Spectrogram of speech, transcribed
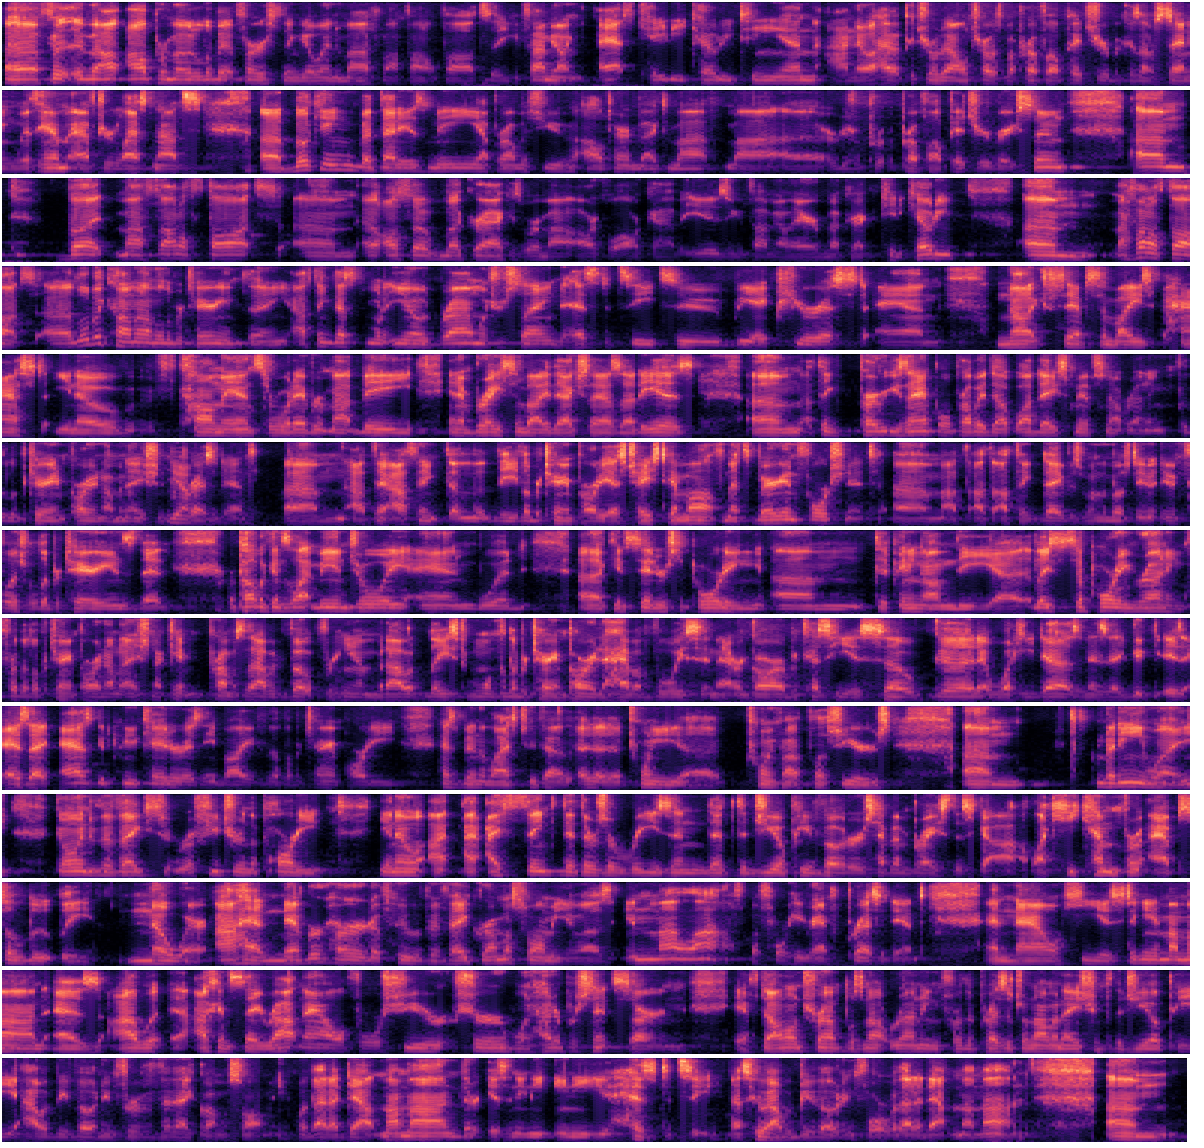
Uh, for, I'll, I'll, promote a little bit first, then go into my, my final thoughts. So you can find me on at Kenny Cody TN. I know I have a picture of Donald Trump as my profile picture because I'm standing with him after last night's uh, booking, but that is me. I promise you, I'll turn back to my my uh, original pr- profile picture very soon. Um, but my final thoughts. Um, also, Muck Rack is where my article archive is. You can find me on there, Muckrack Kenny Cody. Um, my final thoughts. Uh, a little bit comment on the libertarian thing. I think that's what you know, Brian. What you're saying, the hesitancy to be a purist and not accept somebody's past, you know, comments or whatever it might be, and embrace somebody that actually has ideas. Um, I think perfect example, probably why Dave Smith's not running for the Libertarian Party nomination yep. for president. Um, I, th- I think the, the Libertarian Party has chased him off, and that's very unfortunate. Um, I, I I, think Dave is one of the most influential libertarians that Republicans like me enjoy and would uh, consider supporting, um, depending on the uh, at least supporting running for the Libertarian Party nomination. I can't promise that I would vote for him, but I would at least want the Libertarian Party to have a voice in that regard because he is so good at what he does and is a good is as a as good a communicator as anybody for the Libertarian Party has been the last 2000, uh, 20, uh, 25 plus years. Um, but anyway, going to Vivek's future in the party, you know, I, I think that there's a reason that the GOP voters have embraced this guy. Like he came from absolutely nowhere. I had never heard of who Vivek Ramaswamy was in my life before he ran for president, and now he is sticking in my mind as I would I can say right now for sure, sure, 100% certain. If Donald Trump was not running for the presidential nomination for the GOP, I would be voting for Vivek Ramaswamy without a doubt. In my mind, there isn't any any hesitancy. That's who I would be voting for without a doubt in my mind. Um,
